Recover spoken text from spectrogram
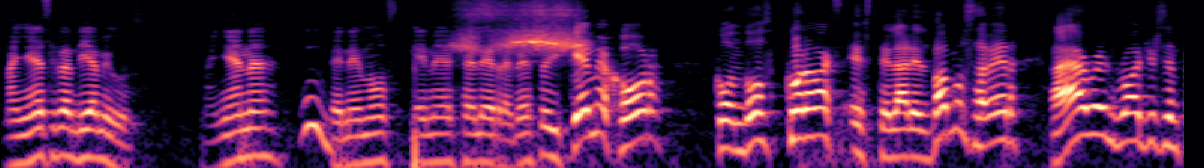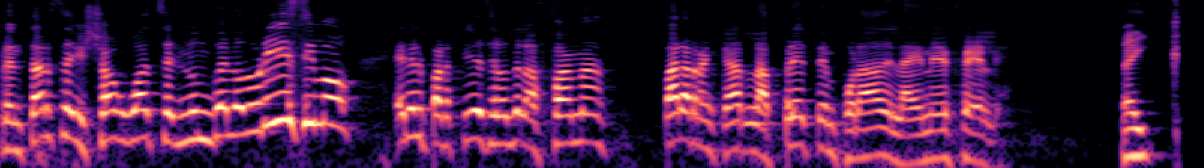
mañana es el gran día, amigos. Mañana tenemos NFL de regreso. Y qué mejor con dos quarterbacks estelares. Vamos a ver a Aaron Rodgers enfrentarse a Deshaun Watson en un duelo durísimo en el partido de Salón de la Fama para arrancar la pretemporada de la NFL. Psych.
